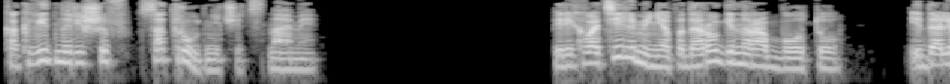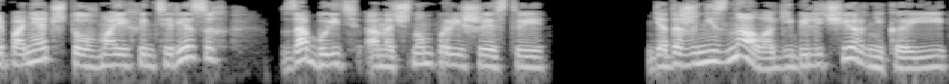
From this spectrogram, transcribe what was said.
как видно, решив сотрудничать с нами. «Перехватили меня по дороге на работу и дали понять, что в моих интересах забыть о ночном происшествии. Я даже не знал о гибели Черника и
